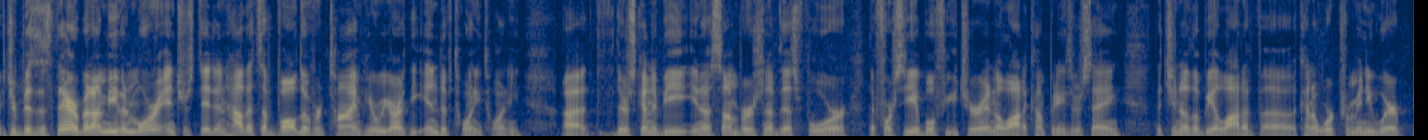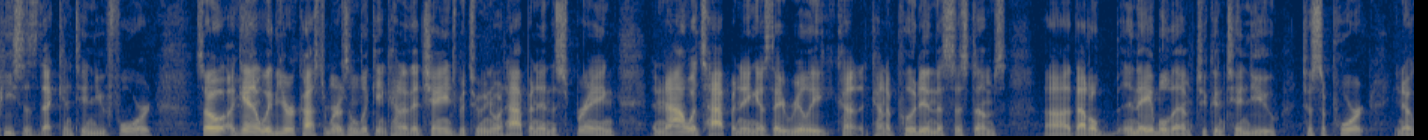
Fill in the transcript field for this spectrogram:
at your business there, but I'm even more interested in how that's evolved over time. Here we are at the end of 2020. Uh, there's going to be you know, some version of this for the foreseeable future, and a lot of companies are saying that you know, there'll be a lot of uh, kind of work from anywhere pieces that continue forward. So again, with your customers and looking kind of the change between what happened in the spring and now what's happening is they really kind of, kind of put in the systems uh, that'll enable them to continue to support you know,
